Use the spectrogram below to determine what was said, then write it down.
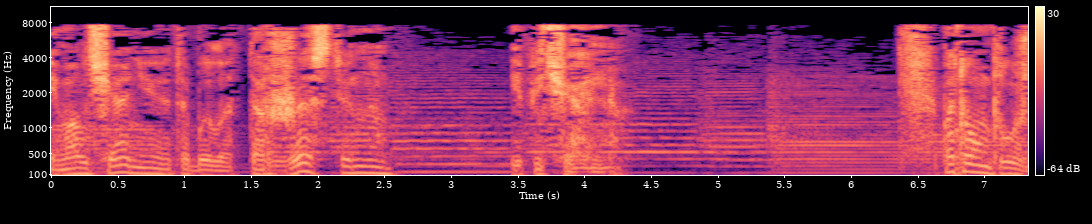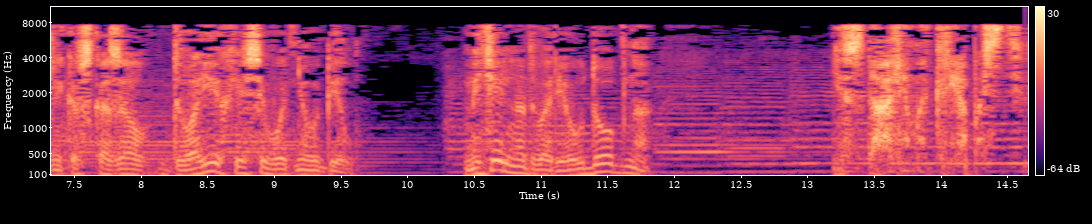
и молчание это было торжественным и печальным. Потом Плужников сказал, «Двоих я сегодня убил. Метель на дворе, удобно». «Не сдали мы крепость»,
